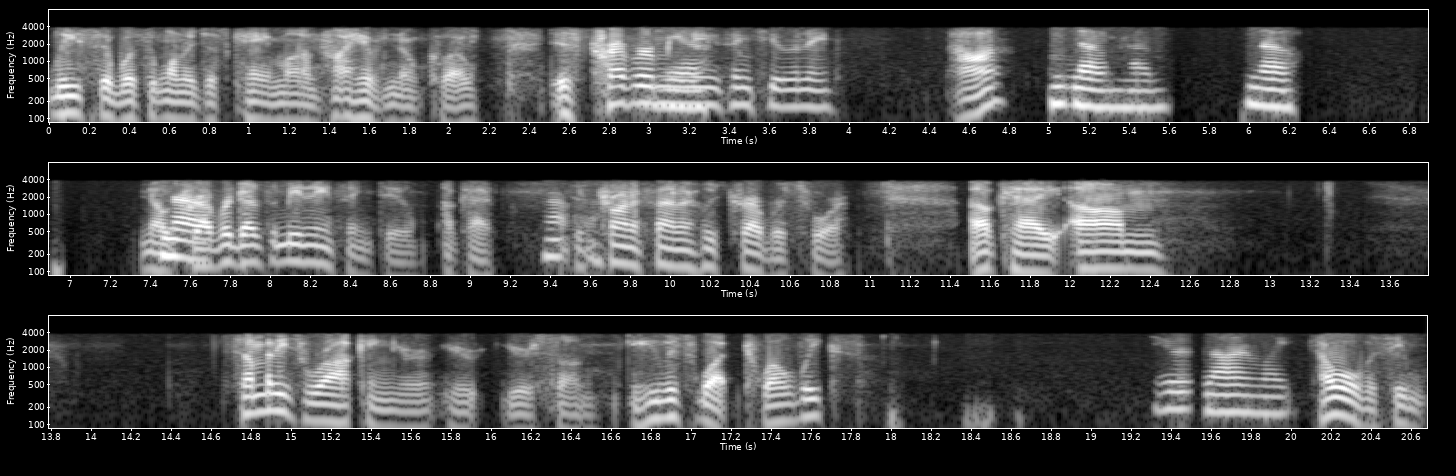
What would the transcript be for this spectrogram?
Lisa was the one that just came on. I have no clue. Does Trevor mean Yeah. anything to you, name? Huh? no, no, no. No, No. Trevor doesn't mean anything to you. Okay. Uh-uh. Just trying to find out who's Trevor's for. Okay. Um somebody's rocking your your your son. He was what, 12 weeks? He was nine weeks. How old was he?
